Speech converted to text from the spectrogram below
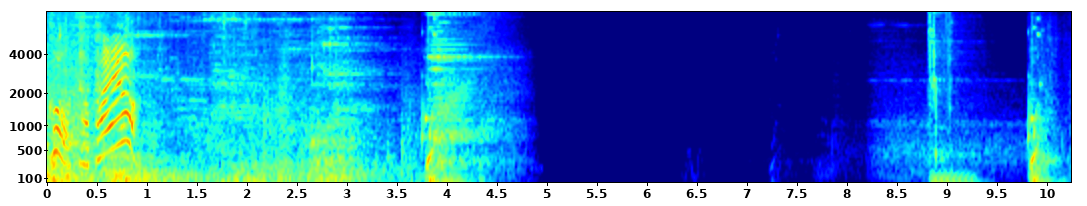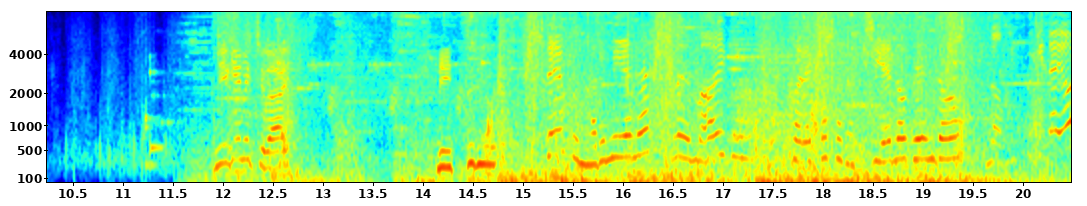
僕をたたえよ。逃げ道はあり律令全部丸見えね。めまいがこれこそが知恵の伝道飲みすぎだよ。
